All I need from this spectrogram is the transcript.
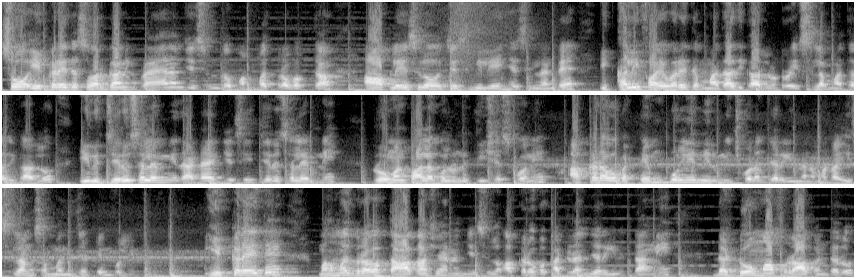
సో ఎక్కడైతే స్వర్గానికి ప్రయాణం చేసిందో మహమ్మద్ ప్రవక్త ఆ ప్లేస్లో వచ్చేసి వీళ్ళు ఏం చేసిందంటే ఈ ఖలీఫా ఎవరైతే మతాధికారులు ఉంటారో ఇస్లాం మతాధికారులు వీళ్ళు జెరూసలేం మీద అటాక్ చేసి జెరూసలేంని రోమన్ పాలకుల నుండి తీసేసుకొని అక్కడ ఒక టెంపుల్ని నిర్మించుకోవడం జరిగిందనమాట ఇస్లాం సంబంధించిన టెంపుల్ని. ఎక్కడైతే మహమ్మద్ ప్రవక్త ఆకాశయానం చేసిందో అక్కడ ఒక కట్టడం జరిగింది దాన్ని ద డోమ్ ఆఫ్ రాక్ అంటారు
